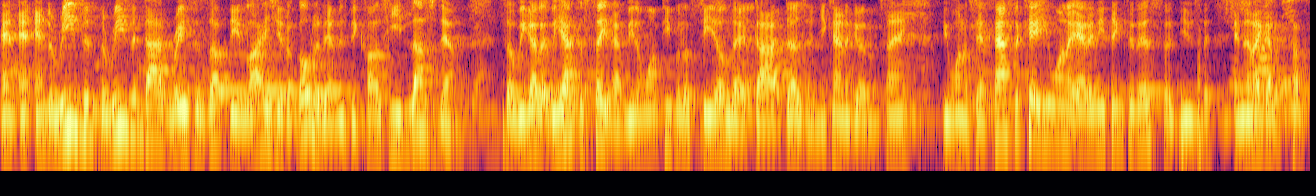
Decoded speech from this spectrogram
And, and, and, the reason the reason God raises up the Elijah to go to them is because He loves them. Yes. So we got to we have to say that. We don't want people to feel that God doesn't. You kind of get what I'm saying? We want to say, Pastor K, you want to add anything to this? That you say, yeah, and then I got a tough.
